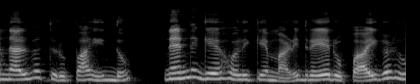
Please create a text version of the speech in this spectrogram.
ನಲವತ್ತು ರೂಪಾಯಿ ಇದ್ದು, ನೆನ್ನೆಗೆ ಹೋಲಿಕೆ ಮಾಡಿದರೆ ರೂಪಾಯಿಗಳು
